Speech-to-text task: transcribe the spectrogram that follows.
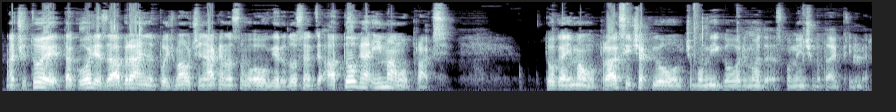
Znači to je također zabranjeno po malo učenjaka na osnovu ovog vjerodostojnog, a toga imamo u praksi. Toga imamo u praksi, čak i ovo ćemo mi govorimo, spomenut ćemo taj primjer.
